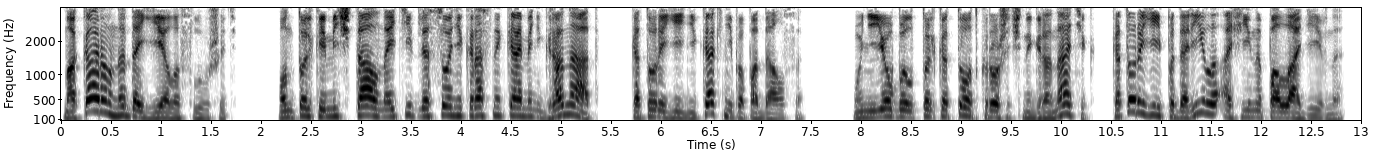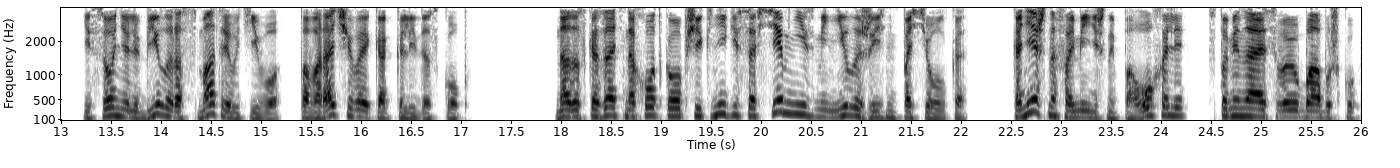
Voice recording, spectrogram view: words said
Макару надоело слушать. Он только мечтал найти для Сони красный камень гранат, который ей никак не попадался. У нее был только тот крошечный гранатик, который ей подарила Афина Палладиевна, и Соня любила рассматривать его, поворачивая как калейдоскоп. Надо сказать, находка общей книги совсем не изменила жизнь поселка. Конечно, Фоминишны поохали, вспоминая свою бабушку,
